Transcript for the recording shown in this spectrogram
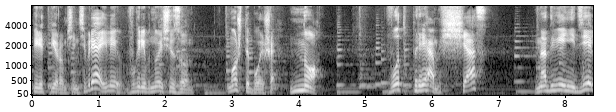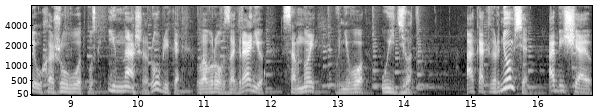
перед 1 сентября или в грибной сезон. Может и больше. Но вот прямо сейчас на две недели ухожу в отпуск, и наша рубрика «Лавров за гранью» со мной в него уйдет. А как вернемся, обещаю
